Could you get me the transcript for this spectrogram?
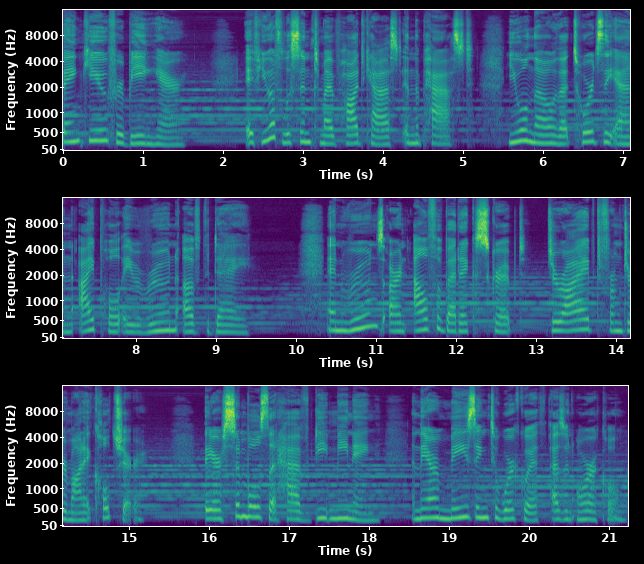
Thank you for being here. If you have listened to my podcast in the past, you will know that towards the end I pull a rune of the day. And runes are an alphabetic script derived from Germanic culture. They are symbols that have deep meaning and they are amazing to work with as an oracle.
